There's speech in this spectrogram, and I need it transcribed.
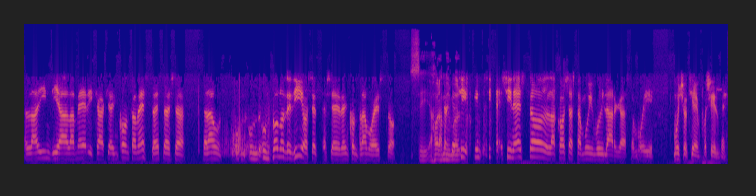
la India, l'America che incontrano esto, esto es, será un, un, un, dono de Dios se, se encontramos esto. Sí, ahora Porque mismo. Sin, sin, sin, esto la cosa está muy, muy larga, está muy, mucho tiempo sirve.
